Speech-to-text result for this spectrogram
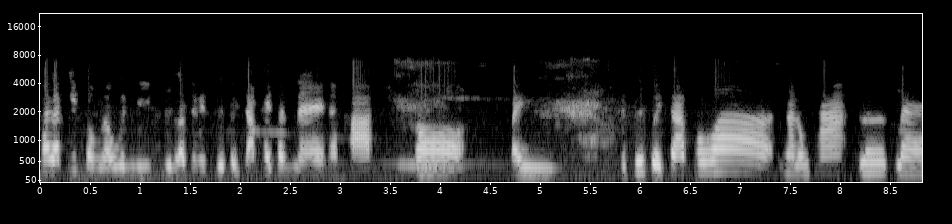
ภารกิจของเราวันนี้คือเราจะไปซื้อก๋วยจั๊บให้ท่านแม่นะคะ ก็ไปไปซื้อก๋วยจั๊บเพราะว่างานลงพระเลิกแล้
